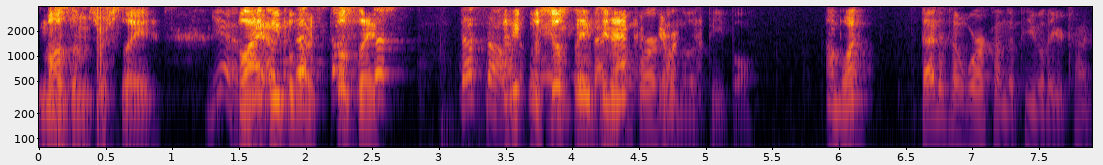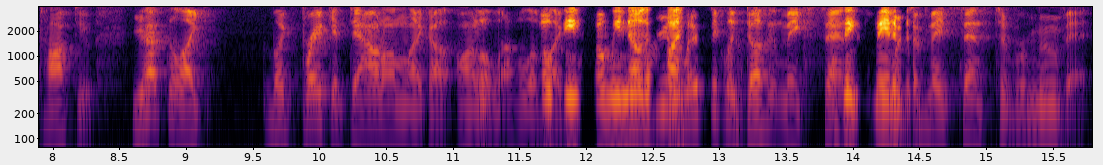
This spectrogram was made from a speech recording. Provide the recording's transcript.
Muslims were slaves yeah, black people are still slaves. That's, that's not. Black people are still slaves in Africa. Work on those people. On what? That doesn't work on the people that you're trying to talk to. You have to like like break it down on like a on a level of like. We, we know that realistically black, doesn't make sense. I think it made would have made sense to remove it.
